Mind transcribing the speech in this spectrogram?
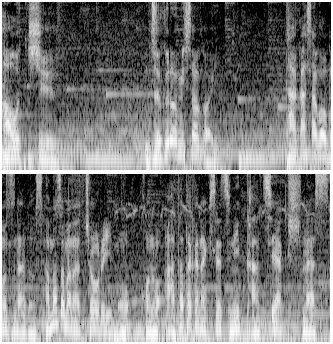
青虫ズグロミソゴイ高砂モズなどさまざまな鳥類もこの暖かな季節に活躍します。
